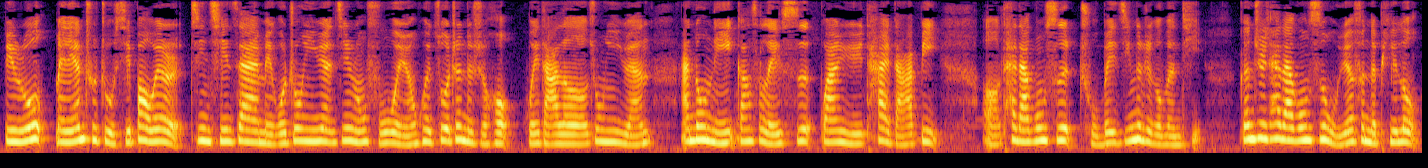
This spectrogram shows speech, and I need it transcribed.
比如美联储主席鲍威尔近期在美国众议院金融服务委员会作证的时候，回答了众议员安东尼·冈瑟雷斯关于泰达币，呃，泰达公司储备金的这个问题。根据泰达公司五月份的披露。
